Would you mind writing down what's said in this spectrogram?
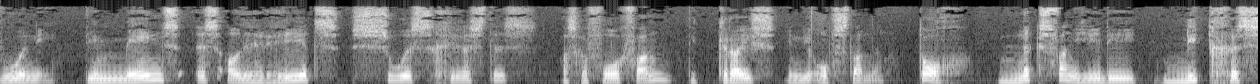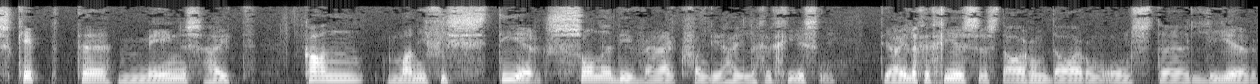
woon nie. Die mens is alreeds soos Christus as gevolg van die kruis en die opstanding. Tog niks van hierdie nuut geskepte mensheid kan manifesteer sonder die werk van die Heilige Gees nie. Die Heilige Gees is daarom daar om ons te leer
